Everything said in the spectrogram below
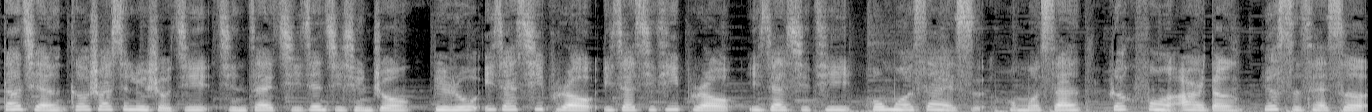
当前高刷新率手机仅在旗舰机型中，比如一加七 Pro、一加七 T Pro、一加七 T、红魔三 S、红魔三、Rock Phone 二等。由此猜测，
